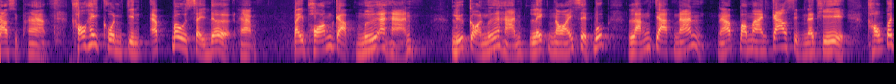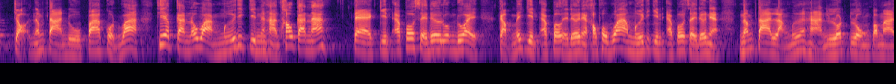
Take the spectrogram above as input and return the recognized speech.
1995 เขาให้คนกิน Apple Cider นะครับไปพร้อมกับมื้ออาหาร หรือก่อนมื้ออาหารเล็กน้อยเสร็จปุ๊บหลังจากนั้นนะครับประมาณ 90 นาที เขาก็เจาะน้ำตาลดูปรากฏว่าเทียบกันระหว่างมื้อที่กินอาหารเท่ากันนะ แต่กินแอปเปิลไซเดอร์ร่วมด้วย กับไม่กินแอปเปิลไซเดอร์เนี่ยเขาพบว่ามื้อที่กินแอปเปิลไซเดอร์เนี่ยน้ำตาลหลังมื้ออาหารลดลงประมาณ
